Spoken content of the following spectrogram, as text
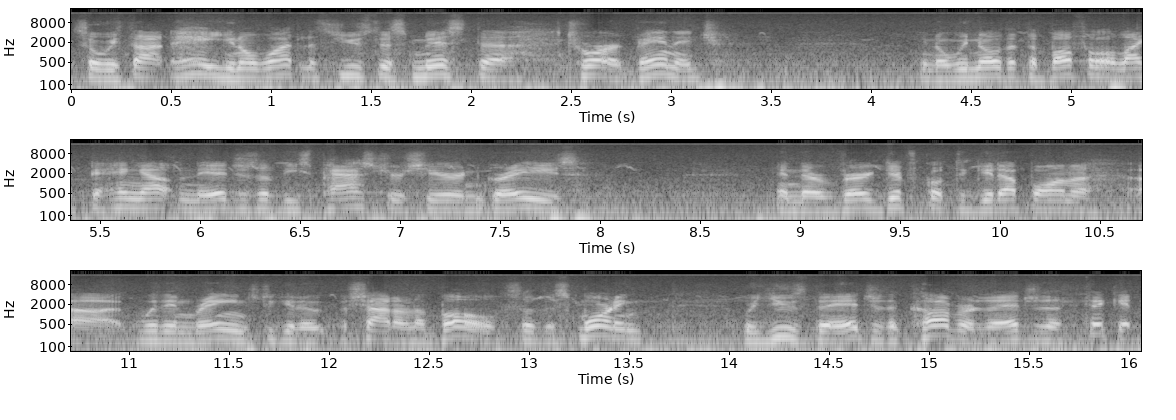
So we thought, hey, you know what? Let's use this mist uh, to our advantage. You know, we know that the buffalo like to hang out in the edges of these pastures here and graze. And they're very difficult to get up on a, uh, within range to get a, a shot on a bow. So this morning, we used the edge of the cover, the edge of the thicket,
